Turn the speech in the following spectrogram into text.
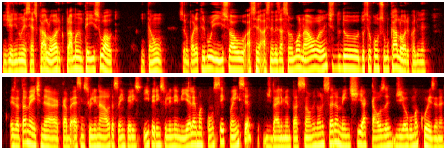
ingerindo um excesso calórico para manter isso alto. Então, você não pode atribuir isso à sinalização hormonal antes do, do, do seu consumo calórico ali, né? Exatamente, né? Essa insulina alta, essa hiperinsulinemia, ela é uma consequência da alimentação e não necessariamente a causa de alguma coisa, né?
